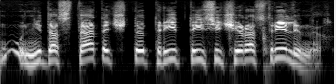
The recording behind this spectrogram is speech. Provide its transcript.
Ну, недостаточно три тысячи расстрелянных.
